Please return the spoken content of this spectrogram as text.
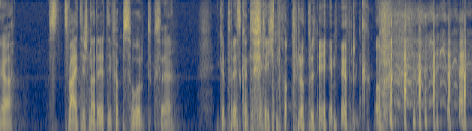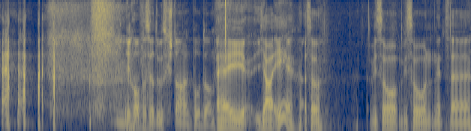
Ja. Das zweite ist noch relativ absurd gesehen. Ich glaube, für das könnte ich vielleicht noch Probleme bekommen. Ich hoffe, es wird ausgestrahlt, Bruder. Hey, ja eh. Also, wieso, wieso nicht, äh,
